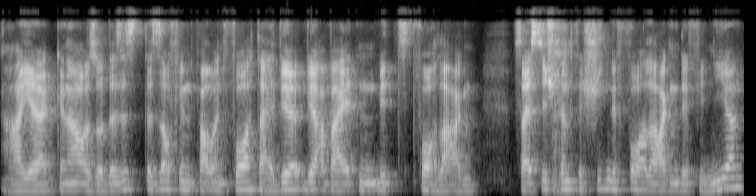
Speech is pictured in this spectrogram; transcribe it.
Ah ja, genau. Also das ist, das ist auf jeden Fall ein Vorteil. Wir, wir arbeiten mit Vorlagen. Das heißt, ich kann mhm. verschiedene Vorlagen definieren.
